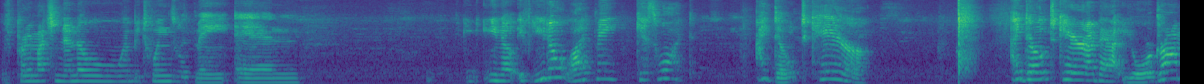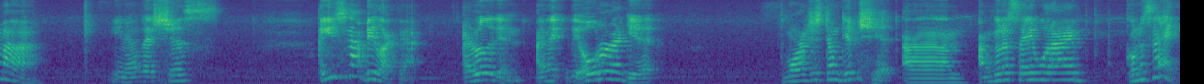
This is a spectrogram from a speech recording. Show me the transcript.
There's pretty much no, no in-betweens with me and you know, if you don't like me, guess what? I don't care. I don't care about your drama. You know, that's just... I used to not be like that. I really didn't. I think the older I get, the more I just don't give a shit. Um, I'm to say what I'm to say.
